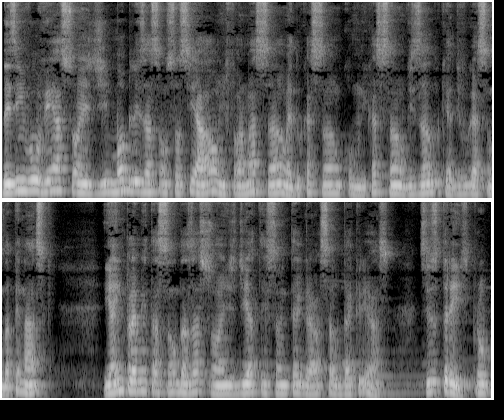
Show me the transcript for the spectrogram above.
desenvolver ações de mobilização social, informação, educação, comunicação, visando que a divulgação da PENASC e a implementação das ações de atenção integral à saúde da criança. Inciso 3. Pro,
